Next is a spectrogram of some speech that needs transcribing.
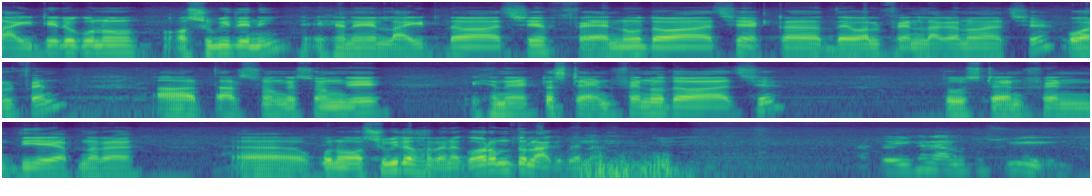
লাইটেরও কোনো অসুবিধে নেই। এখানে লাইট দেওয়া আছে ফ্যানও দেওয়া আছে, একটা দেওয়াল ফ্যান লাগানো আছে ওয়াল ফ্যান আর তার সঙ্গে সঙ্গে এখানে একটা স্ট্যান্ড ফ্যানও দেওয়া আছে। তো স্ট্যান্ড ফ্যান দিয়ে আপনারা কোনো অসুবিধা হবে না, গরম তো লাগবে না। তো এইখানে আমি তো শুয়ে গেছি।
